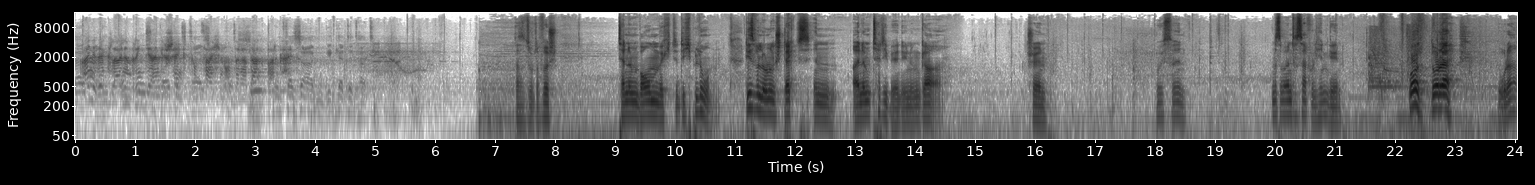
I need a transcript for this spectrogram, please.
Eine der Kleinen bringt dir ein Geschenk Das ist ein toter Fisch. Tennenbaum möchte dich belohnen. Diese Belohnung steckt in einem Teddybär, den du gar. Schön. Wo ist du hin? Das ist aber interessant, wo die hingehen. Oh, Dora! Dora?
